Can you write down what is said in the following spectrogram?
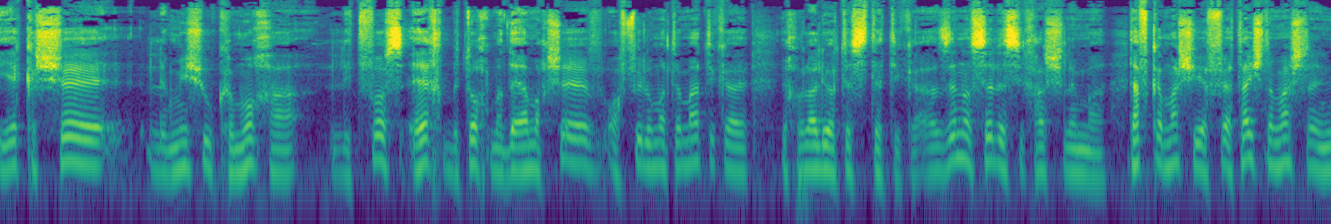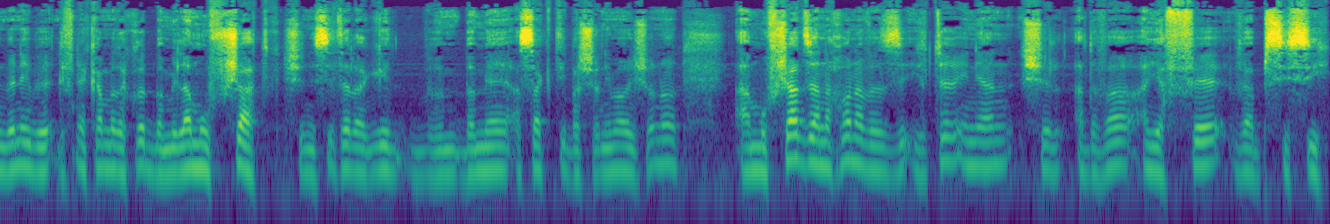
יהיה קשה למישהו כמוך לתפוס איך בתוך מדעי המחשב, או אפילו מתמטיקה, יכולה להיות אסתטיקה. אז זה נושא לשיחה שלמה. דווקא מה שיפה, אתה השתמשת, נדמה לי, לפני כמה דקות במילה מופשט, כשניסית להגיד במה עסקתי בשנים הראשונות. המופשט זה הנכון, אבל זה יותר עניין של הדבר היפה והבסיסי.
